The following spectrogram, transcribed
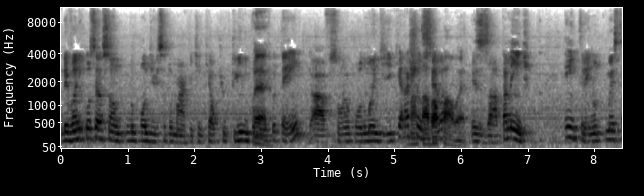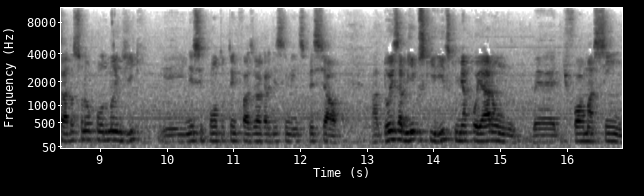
Levando em consideração do ponto de vista do marketing, que é o que o clínico É. médico tem, a São Leopoldo Mandic era a Matava chancela. a pau, é. Exatamente. Entrei no mestrado da São Leopoldo Mandic e nesse ponto eu tenho que fazer um agradecimento especial a dois amigos queridos que me apoiaram é, de forma assim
